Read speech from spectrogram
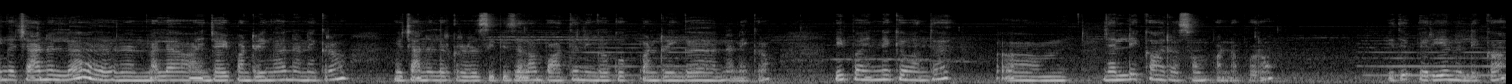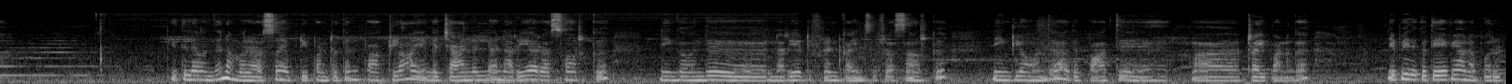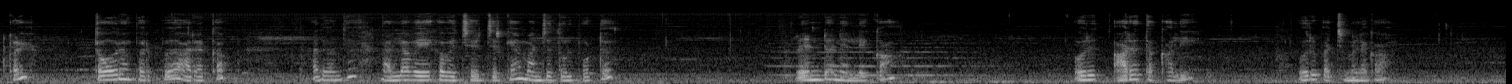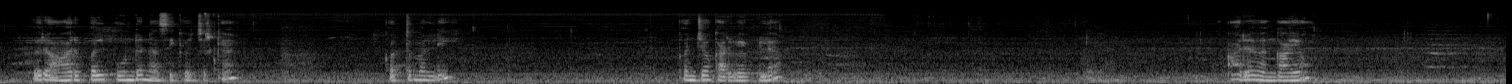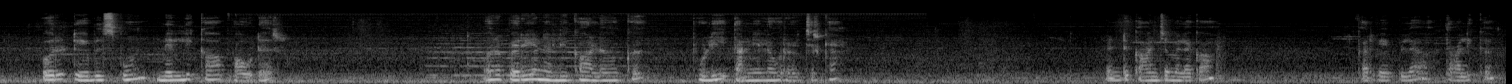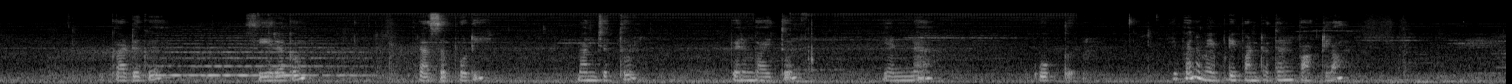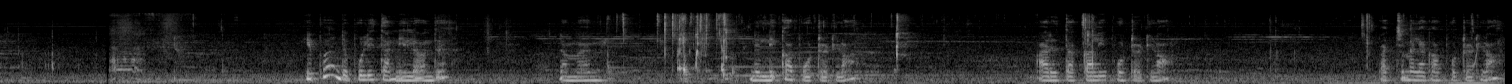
எங்கள் சேனலில் நல்லா என்ஜாய் பண்ணுறீங்கன்னு நினைக்கிறோம். எங்கள் சேனலில் இருக்கிற ரெசிபிஸ் எல்லாம் பார்த்து நீங்கள் குக் பண்ணுறீங்கன்னு நினைக்கிறோம். இப்போ இன்றைக்கி வந்து நெல்லிக்காய் ரசம் பண்ண போகிறோம் இது பெரிய நெல்லிக்காய். இதில் வந்து நம்ம ரசம் எப்படி பண்ணுறதுன்னு பார்க்கலாம். எங்கள் சேனலில் நிறையா ரசம் இருக்குது நீங்கள் வந்து நிறைய டிஃப்ரெண்ட் கைண்ட்ஸ் ஆஃப் ரசம் இருக்குது நீங்களும் வந்து அதை பார்த்து ட்ரை பண்ணுங்கள் இப்போ இதுக்கு தேவையான பொருட்கள் துவரம் பருப்பு அரை கப் அது வந்து நல்லா வேக வச்சு வச்சுருக்கேன். மஞ்சத்தூள் போட்டு ரெண்டு நெல்லிக்காய் ஒரு அரை தக்காளி ஒரு பச்சை மிளகாய் ஒரு ஆறு பல் பூண்டு நசுக்கி வச்சுருக்கேன். கொத்தமல்லி கொஞ்சம் கருவேப்பிலை அரை வெங்காயம் ஒரு டேபிள் ஸ்பூன் நெல்லிக்காய் பவுடர் ஒரு பெரிய நெல்லிக்காய் அளவுக்கு புளி தண்ணியில் ஊற வச்சுருக்கேன். ரெண்டு காஞ்ச மிளகாய் கருவேப்பிலை தாளிக்க கடுகு சீரகம் ரசப்பொடி மஞ்சத்தூள் பெருங்காயத்தூள் எண்ணெய் உப்பு. இப்போ நம்ம எப்படி பண்ணுறதுன்னு பார்க்கலாம். இப்போ இந்த புளி தண்ணியில் வந்து நம்ம நெல்லிக்காய் போட்டுடலாம். அரை தக்காளி போட்டுடலாம். பச்சை மிளகாய் போட்டுடலாம்.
